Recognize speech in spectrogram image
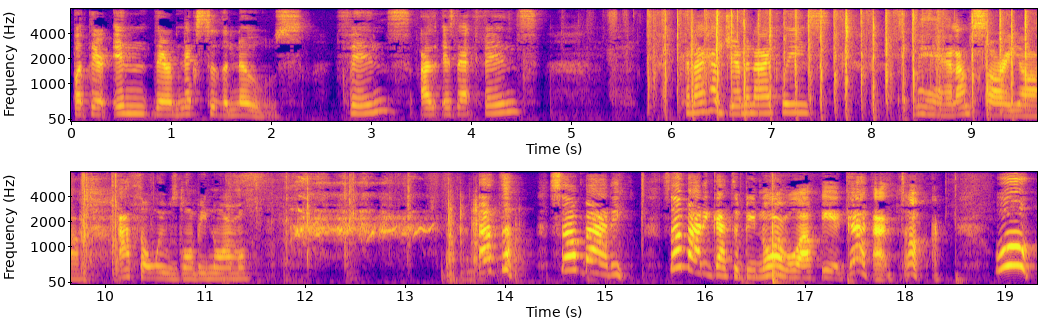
but they're in, they're next to the nose. Fins? Is that fins? Can I have Gemini, please? Man, I'm sorry, y'all. I thought we was going to be normal. I thought somebody, somebody got to be normal out here. God darn. Woo!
